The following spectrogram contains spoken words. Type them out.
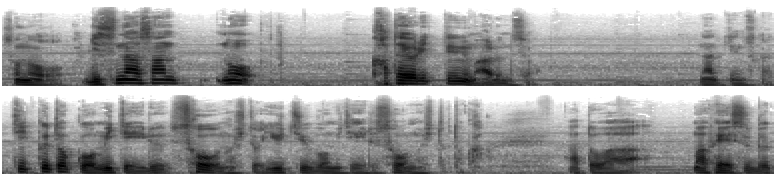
そのリスナーさんの偏りっていうのもあるんですよ。なんていうんですか。TikTok を見ている層の人 YouTube を見ている層の人とか。あとは、まあ、Facebook、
